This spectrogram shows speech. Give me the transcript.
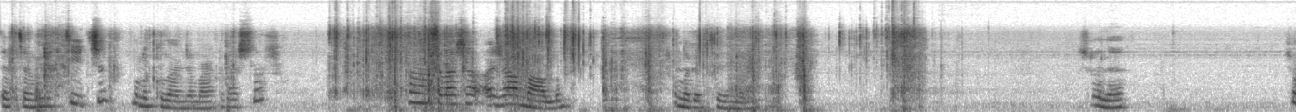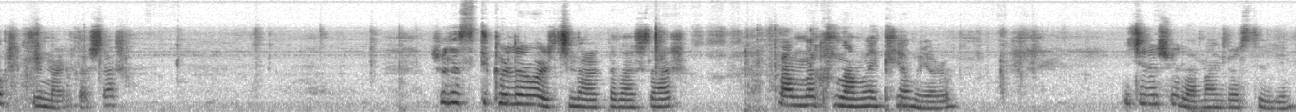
defterim bittiği için bunu kullanacağım arkadaşlar. Ben arkadaşlar ajan aldım. Bunu da göstereyim ben. Şöyle. Çok şık değil mi arkadaşlar? Şöyle stickerlar var içinde arkadaşlar. Ben bunları kullanmaya kıyamıyorum. İçine şöyle hemen göstereyim.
